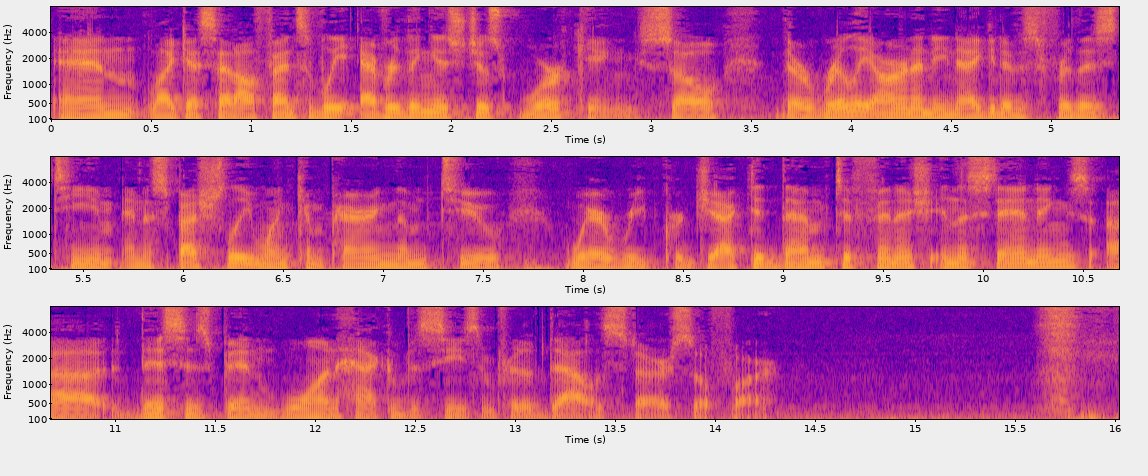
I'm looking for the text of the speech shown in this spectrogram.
and like I said, offensively, everything is just working. So there really aren't any negatives for this team, and especially when comparing them to where we projected them to finish in the standings, uh, this has been one heck of a season for the Dallas Stars so far.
